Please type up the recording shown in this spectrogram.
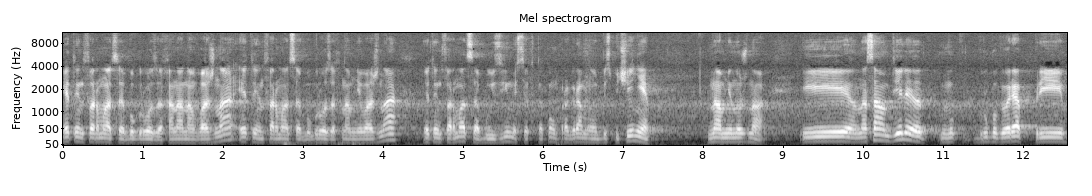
эта информация об угрозах, она нам важна, эта информация об угрозах нам не важна, эта информация об уязвимостях в таком программном обеспечении нам не нужна. И на самом деле, ну, грубо говоря, при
